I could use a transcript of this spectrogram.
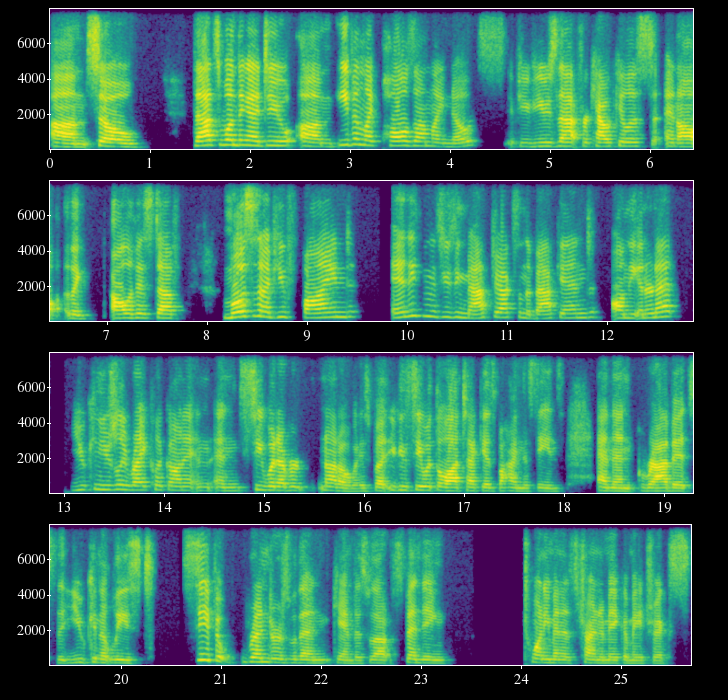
Um, so that's one thing I do. Um, even like Paul's online notes, if you've used that for calculus and all like all of his stuff, most of the time, if you find anything that's using MathJax on the back end on the internet, you can usually right click on it and, and see whatever, not always, but you can see what the LaTeX is behind the scenes and then grab it so that you can at least see if it renders within Canvas without spending 20 minutes trying to make a matrix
